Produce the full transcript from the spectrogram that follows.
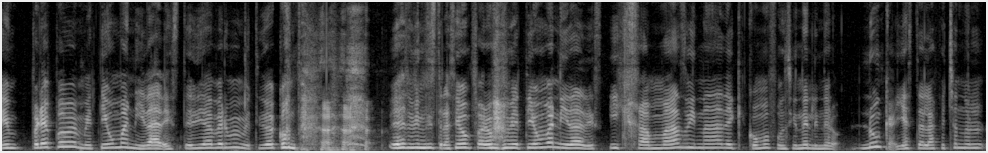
En prepa me metí a humanidades. Debía haberme metido a conta de administración, pero me metí a humanidades. Y jamás vi nada de que cómo funciona el dinero. Nunca. Y hasta la fecha no, lo-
